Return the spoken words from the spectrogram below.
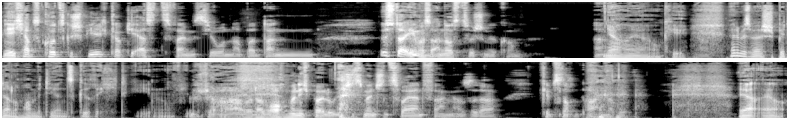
Nee, ich hab's kurz gespielt, ich glaube die ersten zwei Missionen, aber dann ist da irgendwas mhm. anderes zwischengekommen. Ja, ja, okay. Ja. dann müssen wir später nochmal mit dir ins Gericht gehen. Ja, aber da brauchen wir nicht bei Luigi's Menschen 2 anfangen. Also da Gibt es noch ein paar andere. Ja, ja.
